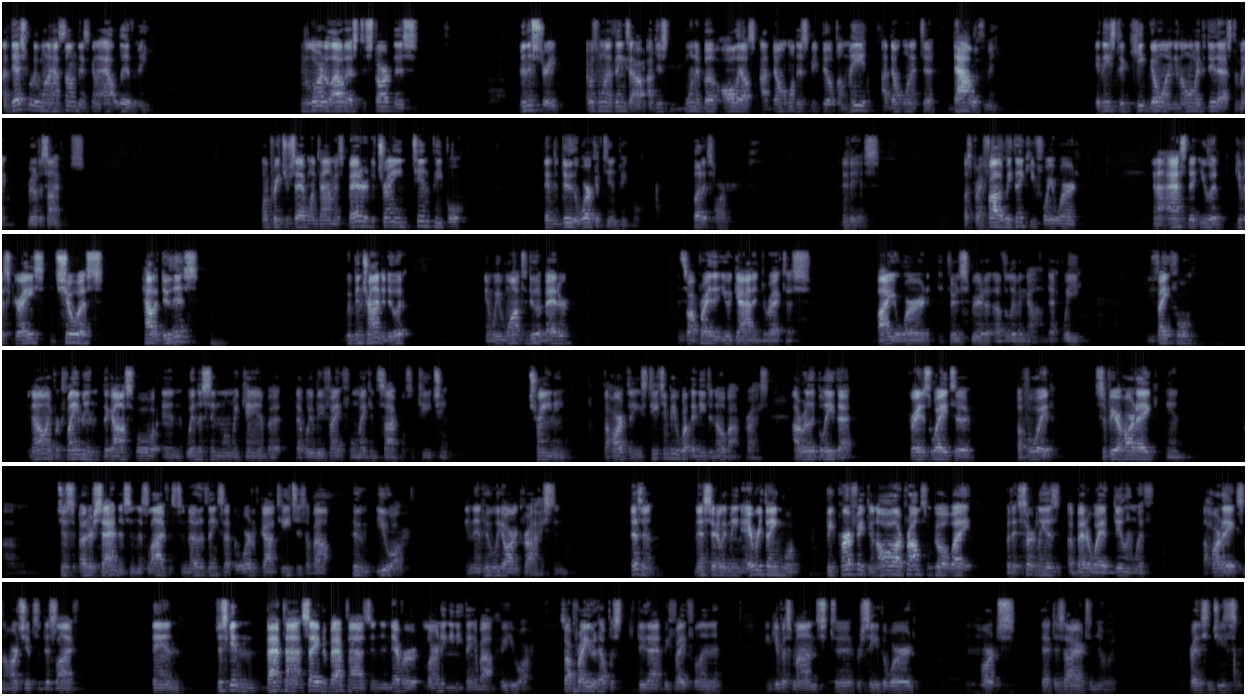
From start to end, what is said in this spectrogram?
I desperately want to have something that's going to outlive me. And the Lord allowed us to start this ministry. That was one of the things I, I just want above all else. I don't want this to be built on me. I don't want it to die with me. It needs to keep going, and the only way to do that is to make real disciples. One preacher said one time, it's better to train 10 people than to do the work of 10 people, but it's harder. And it is. Let's pray. Father, we thank you for your word. And I ask that you would give us grace and show us how to do this. We've been trying to do it, and we want to do it better. And so I pray that you would guide and direct us by your word and through the Spirit of the living God, that we be faithful, not only proclaiming the gospel and witnessing when we can, but that we be faithful making disciples and teaching, training the hard things, teaching people what they need to know about Christ. I really believe that the greatest way to avoid severe heartache and um, just utter sadness in this life is to know the things that the Word of God teaches about who you are and then who we are in Christ. And doesn't necessarily mean everything will be perfect and all our problems will go away, but it certainly is a better way of dealing with the heartaches and the hardships of this life than just getting baptized, saved and baptized, and then never learning anything about who you are. So I pray you would help us to do that, be faithful in it, and give us minds to receive the word and hearts that desire to know it. We pray this in Jesus' name.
